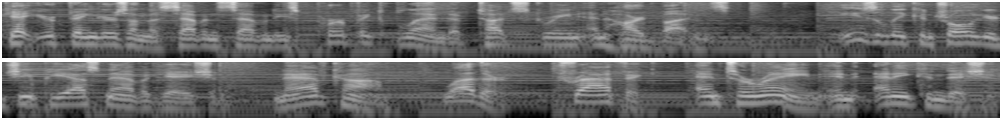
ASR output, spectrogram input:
Get your fingers on the 770's perfect blend of touchscreen and hard buttons. Easily control your GPS navigation, Navcom, weather, traffic, and terrain in any condition.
